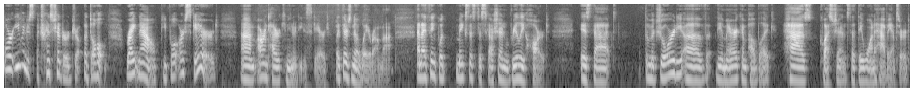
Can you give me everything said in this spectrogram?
or even just a transgender adult, right now, people are scared. Um, our entire community is scared. Like, there's no way around that. And I think what makes this discussion really hard is that the majority of the American public has questions that they want to have answered.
